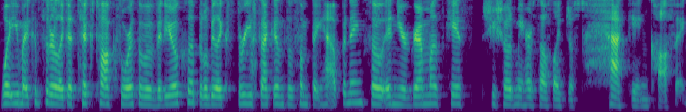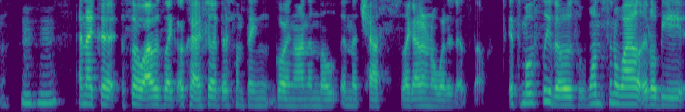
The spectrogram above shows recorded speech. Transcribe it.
what you might consider like a TikTok's worth of a video clip. It'll be like three seconds of something happening. So in your grandma's case, she showed me herself like just hacking coughing. Mm-hmm and I could so I was like, okay, I feel like there's something going on in the in the chest. Like I don't know what it is though. It's mostly those. Once in a while, it'll be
